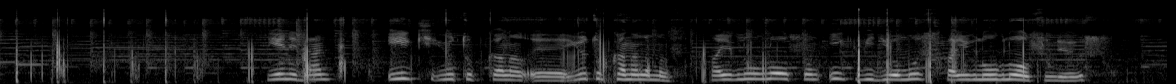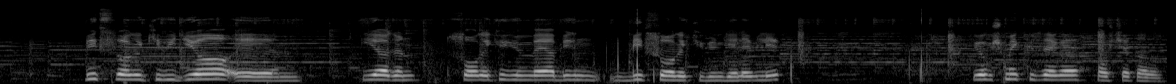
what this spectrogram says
Yeniden ilk YouTube kanal e, YouTube kanalımız hayırlı uğurlu olsun. İlk videomuz hayırlı uğurlu olsun diyoruz. Bir sonraki video e, yarın sonraki gün veya bir, bir sonraki gün gelebilir. Görüşmek üzere. Hoşçakalın.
